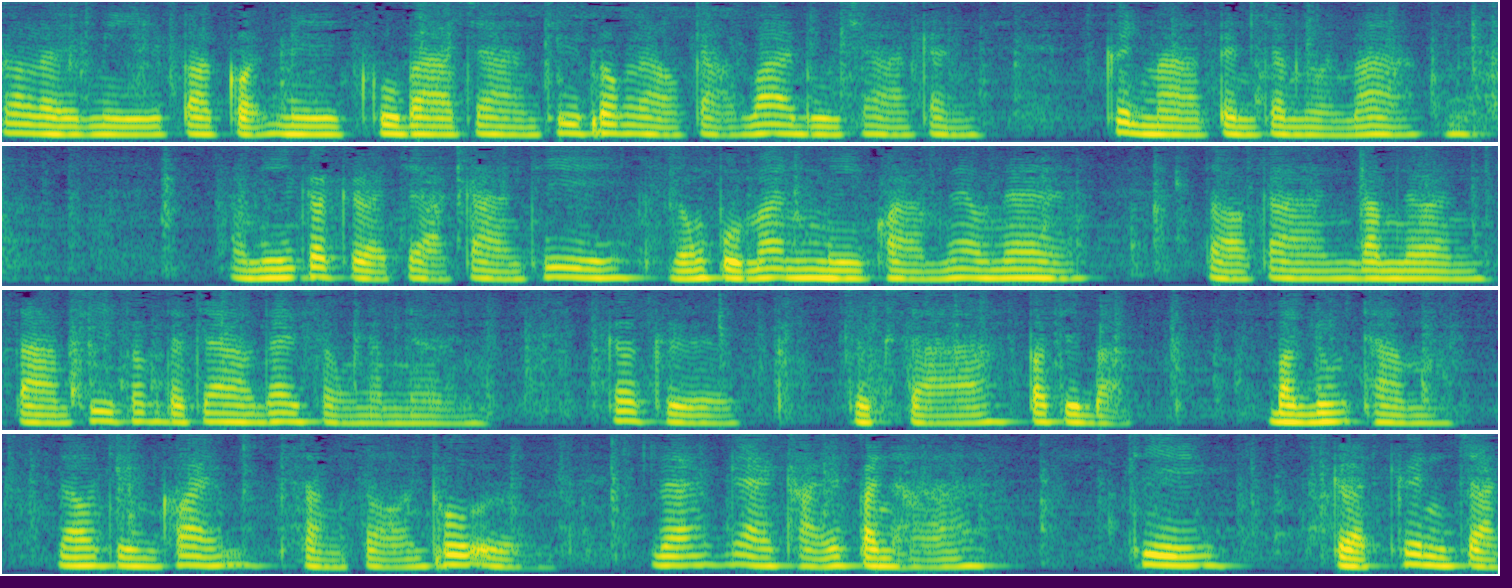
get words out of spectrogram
ก็เลยมีปรากฏมีครูบาอาจารย์ที่พวกเรากราบไหว้บูชากันขึ้นมาเป็นจำนวนมาก อันนี้ก็เกิดจากการที่หลวงปู่มั่นมีความแน่วแน่ ต่อการดำเนินตามที่พระพุทธเจ้าได้ทรงดำเนิน ก็คือศึกษาปฏิบัติ บรรลุธรรม เราจึงค่อยสั่งสอนผู้อื่น และแก้ไขปัญหาที่เกิดขึ้นจาก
